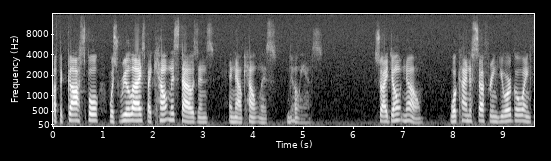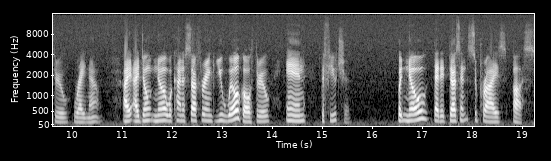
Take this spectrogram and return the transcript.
of the gospel was realized by countless thousands and now countless millions. So I don't know what kind of suffering you're going through right now. I, I don't know what kind of suffering you will go through in the future. But know that it doesn't surprise us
